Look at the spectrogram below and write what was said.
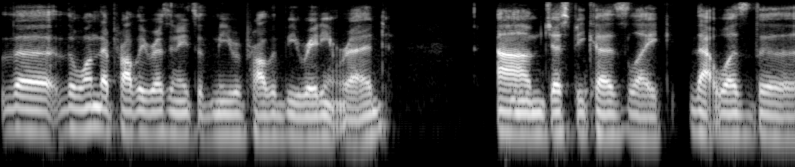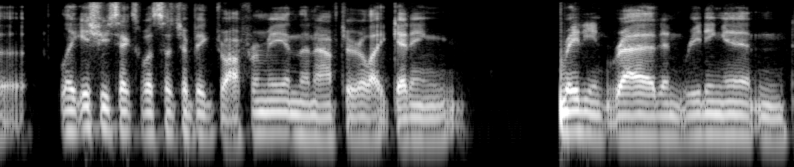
the the one that probably resonates with me would probably be Radiant Red. Um, just because like that was the like issue six was such a big draw for me, and then after like getting Radiant Red and reading it and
